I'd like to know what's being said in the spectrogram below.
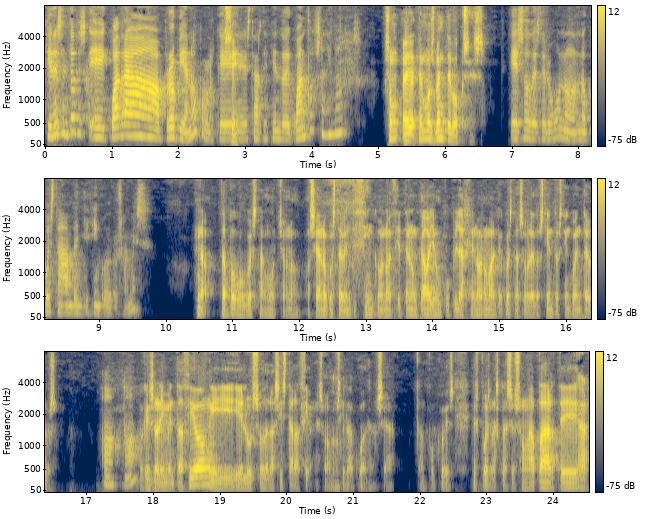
Tienes entonces eh, cuadra propia, ¿no? Por lo que Sí. estás diciendo. ¿De cuántos animales? Son, eh, tenemos 20 boxes. Eso, desde luego, no, no cuesta 25 euros al mes. No, tampoco cuesta mucho, ¿no? O sea, no cuesta 25, ¿no? Es decir, tener un caballo un pupilaje normal te cuesta sobre 250 euros. Ajá. Lo que es la alimentación y el uso de las instalaciones, vamos, y la cuadra. O sea, tampoco es... Después las clases son aparte Claro.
